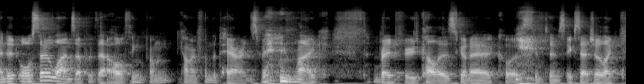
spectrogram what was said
And it also lines up with that whole thing from coming from the parents being like red food color is going to cause symptoms, etc. Like,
